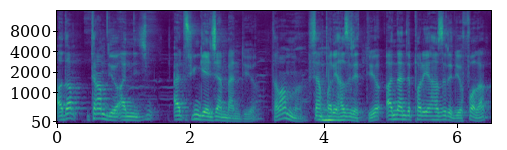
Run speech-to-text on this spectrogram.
Adam tamam diyor anneciğim ertesi gün geleceğim ben diyor. Tamam mı? Sen parayı hazır et diyor. Annen de parayı hazır ediyor falan.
